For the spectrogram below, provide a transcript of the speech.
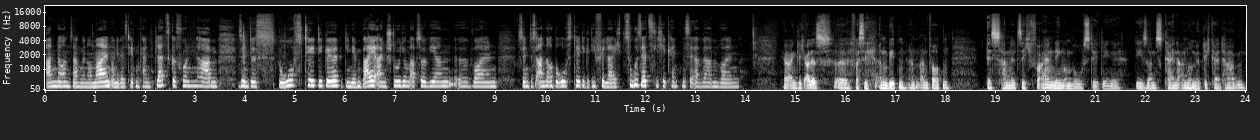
anderen, sagen wir normalen Universitäten keinen Platz gefunden haben? Sind es Berufstätige, die nebenbei ein Studium absolvieren äh, wollen? Sind es andere Berufstätige, die vielleicht zusätzliche Kenntnisse erwerben wollen? Ja, eigentlich alles, äh, was Sie anbieten an Antworten. Es handelt sich vor allen Dingen um Berufstätige, die sonst keine andere Möglichkeit haben,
